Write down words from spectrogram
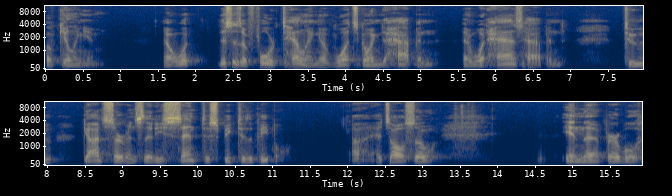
of killing him. Now, what this is a foretelling of what's going to happen and what has happened to God's servants that he sent to speak to the people. Uh, it's also in the parable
